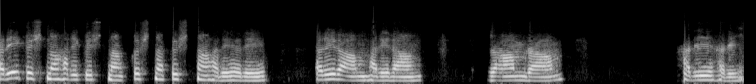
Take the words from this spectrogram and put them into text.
Hare Krishna Hare Krishna, Krishna Krishna, Hare Hare. Hare Ram Hare Ram. Ram Ram. Hare Hare.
